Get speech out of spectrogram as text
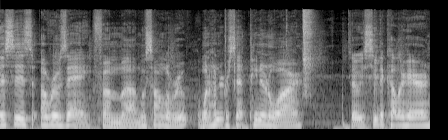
This is a rosé from uh, Mouzon Leroux, 100% Pinot Noir. So you see the color here,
